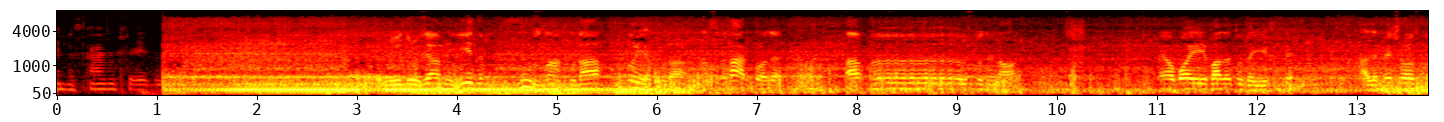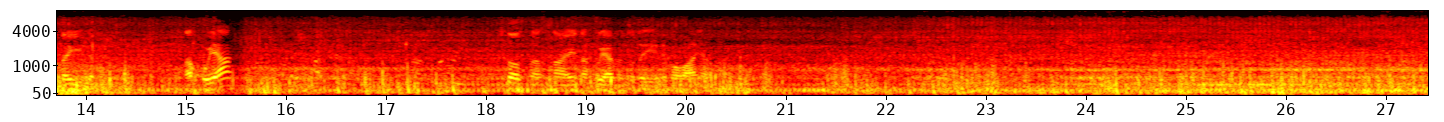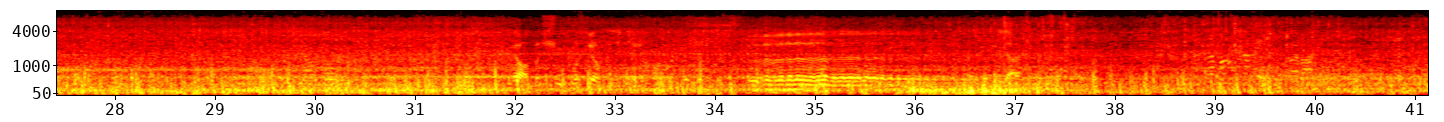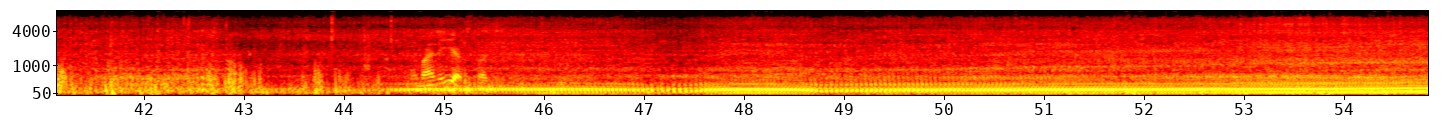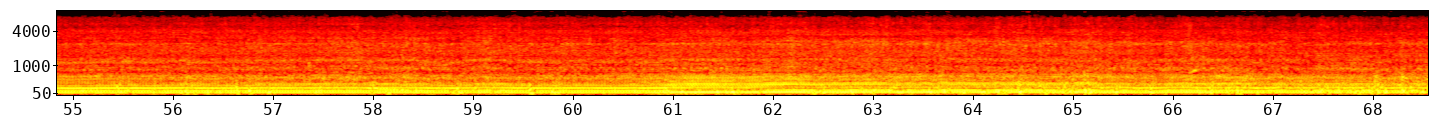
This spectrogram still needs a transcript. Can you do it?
Іду скажу, що іду. Ми їдемо, ну зна куди, ну є куди, на свинарку, де там студена. Ми обоє їбали туди їхати, але ми чогось туди їдемо. Нахуя? Хто з нас знає, нахуя ми туди їдемо, Ваня? Я, да ще й пустив мені телефон. Блядь. У мене є, кстати.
